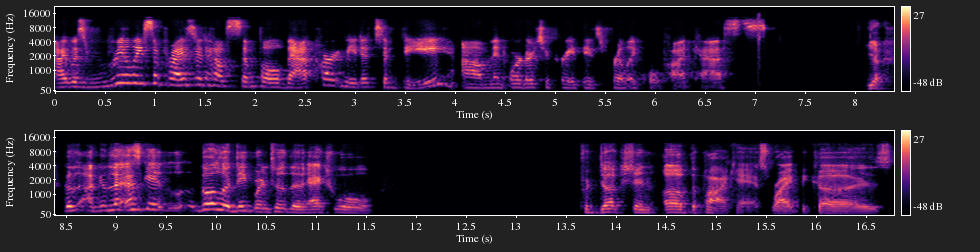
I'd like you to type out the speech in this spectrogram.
I was really surprised at how simple that part needed to be um, in order to create these really cool podcasts. Yeah, because let's get go a little deeper into the actual production of the podcast, right? Because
